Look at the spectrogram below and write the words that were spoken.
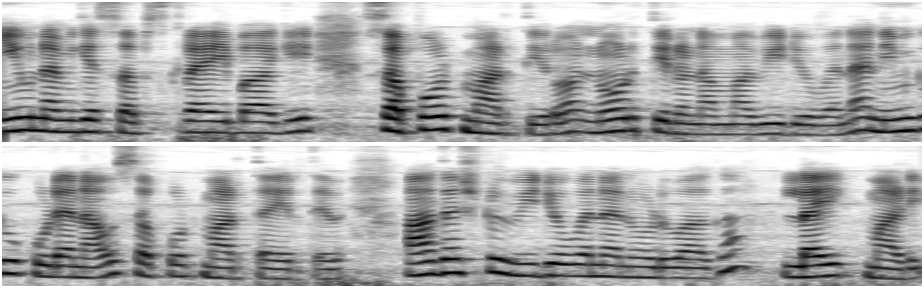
ನೀವು ನಮಗೆ ಸಬ್ಸ್ಕ್ರೈಬ್ ಆಗಿ ಸಪೋರ್ಟ್ ಮಾಡ್ತೀರೋ ನೋಡ್ತೀರೋ ನಮ್ಮ ವಿಡಿಯೋವನ್ನು, ನಿಮಗೂ ಕೂಡ ನಾವು ಸಪೋರ್ಟ್ ಮಾಡ್ತಾ ಇರ್ತೇವೆ. ಆದಷ್ಟು ವಿಡಿಯೋವನ್ನು ನೋಡುವಾಗ ಲೈಕ್ ಮಾಡಿ,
